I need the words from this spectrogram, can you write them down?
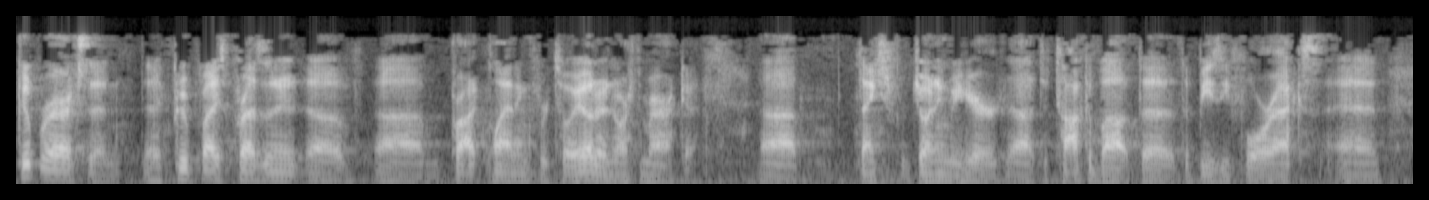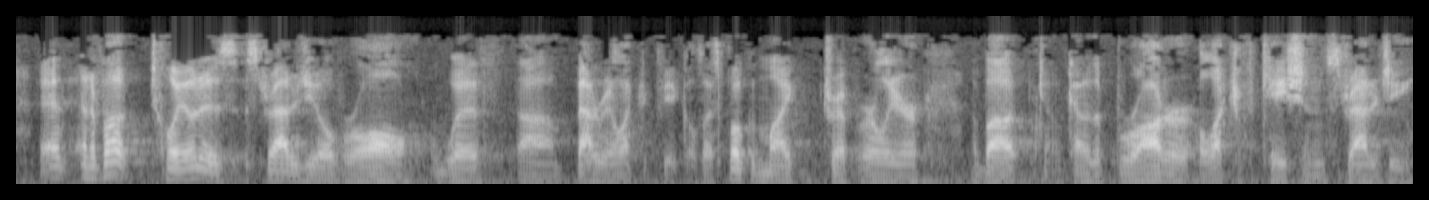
Cooper Ericksen, the Group Vice President of uh, Product Planning for Toyota North America. Uh, thanks for joining me here uh, to talk about the, the BZ4X and, and, and about Toyota's strategy overall with uh, battery electric vehicles. I spoke with Mike Tripp earlier about kind of the broader electrification strategy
